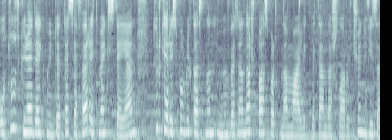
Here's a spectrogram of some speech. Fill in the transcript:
30 günədək müddətə səfər etmək istəyən Türkiyə Respublikasının ümumvətəndaş pasportuna malik vətəndaşlar üçün viza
